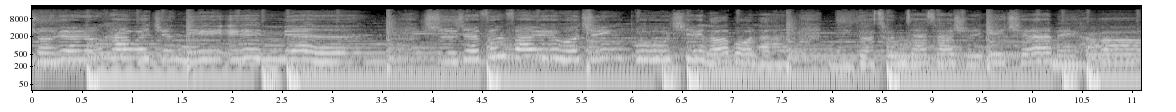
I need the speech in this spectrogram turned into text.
穿越人海未见你一面。世界纷繁与我经不起了波澜。你的存在才是一切美好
